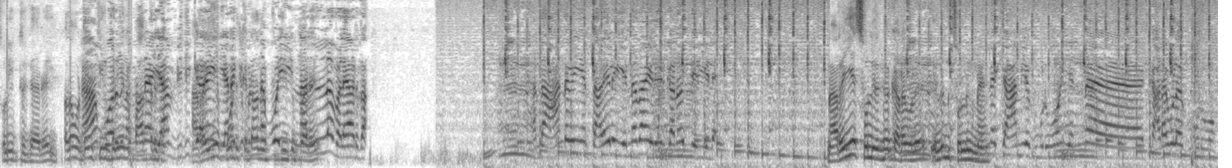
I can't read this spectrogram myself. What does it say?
சொல்லிட்டு இருக்காரு இப்பதான் ஒரு டைம் ஃபீல் பண்ணி நான் விதிக்காரன் நிறைய போட்டு கிட்ட போய் நல்லா விளையாடுதான். அந்த ஆண்டவன் என் தலையில என்னதான் எழுதியிருக்கானோ தெரியல. நிறைய சொல்லியிருக்க கடவுள். எதுன்னு சொல்லுங்க என்ன சாமியை கும்பிடுவோம் என்ன கடவுளை கும்பிடுவோம்.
